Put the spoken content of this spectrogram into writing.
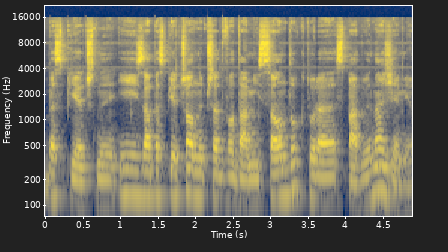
bezpieczny i zabezpieczony przed wodami sądu, które spadły na ziemię.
